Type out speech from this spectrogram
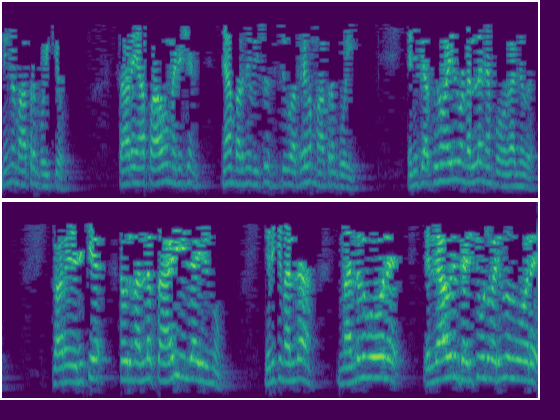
നിങ്ങൾ മാത്രം പോയിക്കോ. സാറേ ആ പാവ മനുഷ്യൻ ഞാൻ പറഞ്ഞു വിശ്വസിച്ചു. അദ്ദേഹം മാത്രം പോയി. എനിക്ക് അസുഖമായതുകൊണ്ടല്ല ഞാൻ പോകാഞ്ഞത്. സാറേ എനിക്ക് ഒരു നല്ല സാരി ഇല്ലായിരുന്നു. എനിക്ക് നല്ല നല്ലതുപോലെ എല്ലാവരും ധരിച്ചുകൊണ്ട് വരുന്നത് പോലെ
